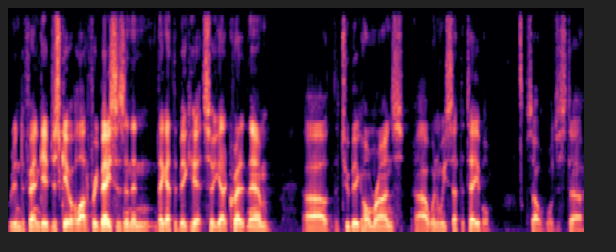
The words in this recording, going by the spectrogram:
We didn't defend. Gave, just gave up a lot of free bases, and then they got the big hit. So you got to credit them. Uh, the two big home runs uh, when we set the table. So we'll just uh,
